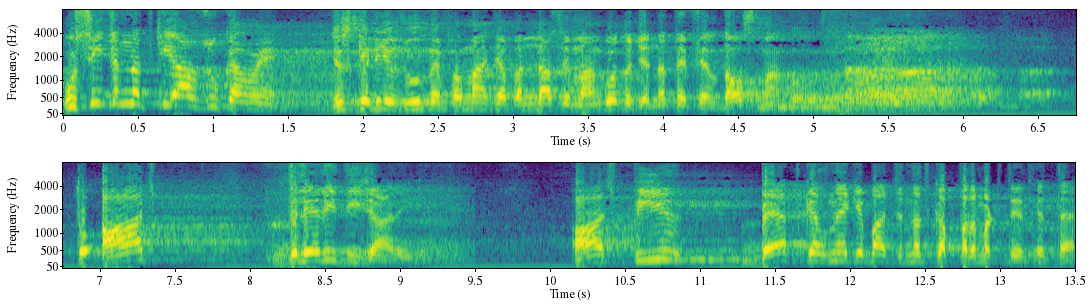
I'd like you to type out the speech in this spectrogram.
اسی جنت کی آرزو کر رہے ہیں، جس کے لیے حضور نے فرمایا، جب اللہ سے مانگو تو جنت فردوس مانگو۔ تو آج دلیری دی جا رہی ہے۔ آج پیر بیت کرنے کے بعد جنت کا پرمٹ دے دیتا ہے۔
